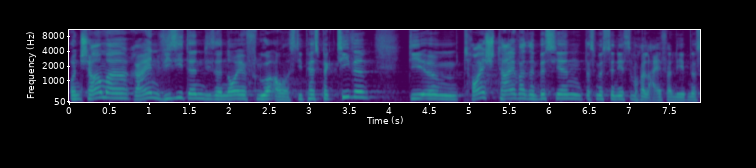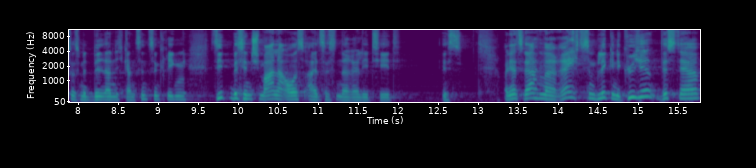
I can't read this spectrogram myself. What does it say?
Und schau mal rein, wie sieht denn dieser neue Flur aus? Die Perspektive, die ähm, täuscht teilweise ein bisschen, das müsst ihr nächste Woche live erleben, das ist mit Bildern nicht ganz hinzukriegen, sieht ein bisschen schmaler aus, als es in der Realität ist. Und jetzt werfen wir rechts einen Blick in die Küche, wisst ihr,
